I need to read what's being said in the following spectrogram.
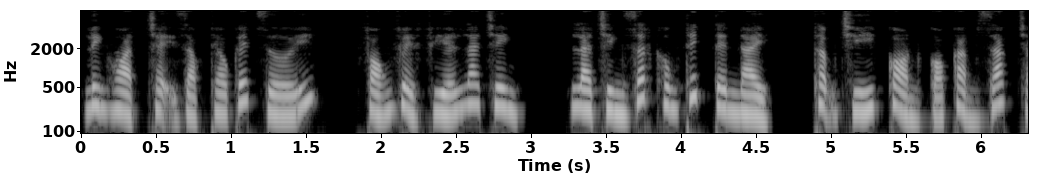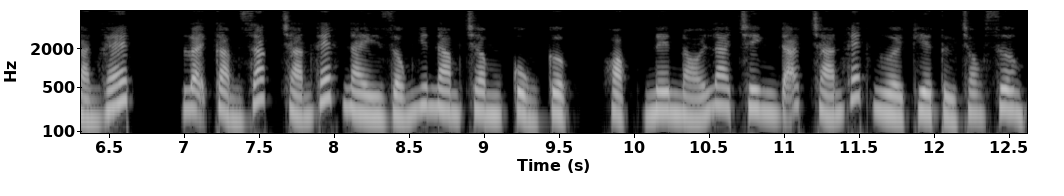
linh hoạt chạy dọc theo kết giới, phóng về phía La Trinh. La Trinh rất không thích tên này, thậm chí còn có cảm giác chán ghét. Loại cảm giác chán ghét này giống như nam châm cùng cực, hoặc nên nói La Trinh đã chán ghét người kia từ trong xương.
